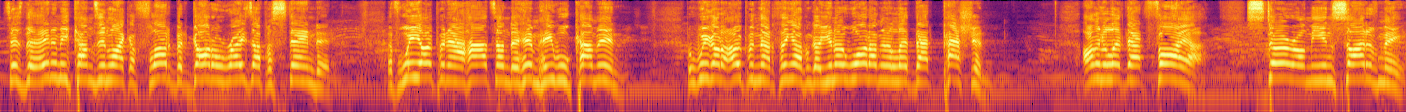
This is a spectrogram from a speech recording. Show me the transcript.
It says the enemy comes in like a flood, but God will raise up a standard. If we open our hearts unto Him, He will come in. But we've got to open that thing up and go, you know what? I'm going to let that passion, I'm going to let that fire stir on the inside of me.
